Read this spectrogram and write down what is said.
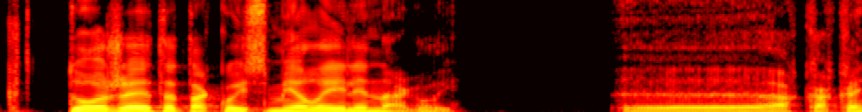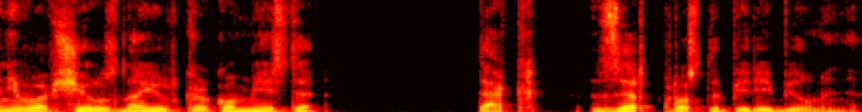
кто же это такой смелый или наглый. Э а как они вообще узнают, в каком месте? Так, Зерт просто перебил меня.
